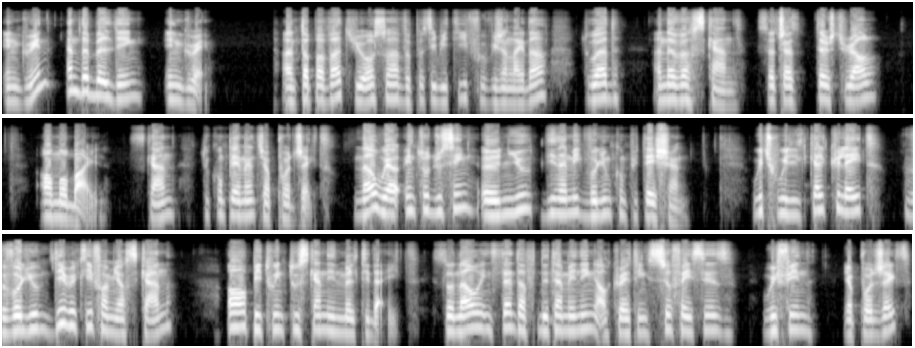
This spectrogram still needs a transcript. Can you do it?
in green, and the building in gray. On top of that, you also have the possibility through Vision LiDAR to add another scan, such as terrestrial or mobile scan to complement your project. Now we are introducing a new dynamic volume computation, which will calculate the volume directly from your scan or between two scans in multi-date. So now instead of determining or creating surfaces within your project,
